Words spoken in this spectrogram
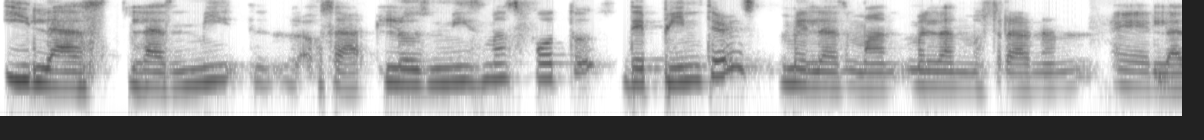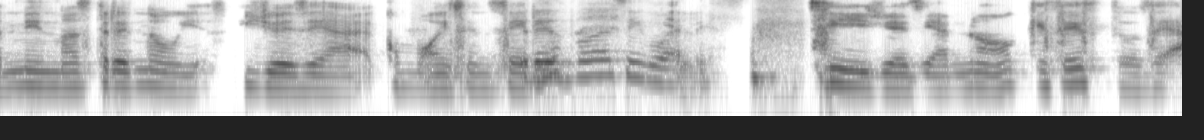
y las, las, o sea, las mismas fotos de Pinterest me las, me las mostraron eh, las mismas tres novias. Y yo decía, ¿cómo es en serio? Tres bodas iguales. Sí, yo decía, no, ¿qué es esto? O sea,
